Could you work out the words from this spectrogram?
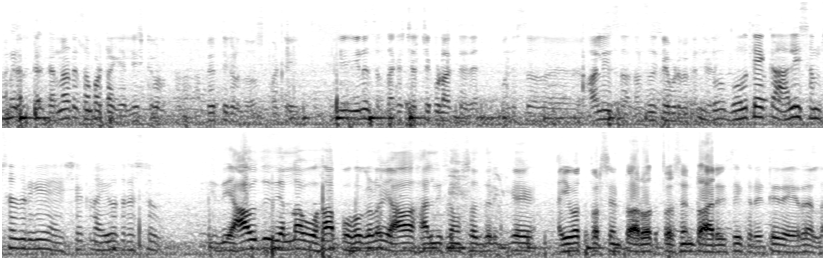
ಕರ್- ಕರ್ನಾಟಕ ಸಂಪಟ್ಟಾಗಿ ಲಿಸ್ಟ್ಗಳು ಸರ್ ಅಭ್ಯರ್ಥಿಗಳದ್ದು ಪಟ್ಟಿ ಏನೇನು ಸರ್ ಸಾಕಷ್ಟು ಚರ್ಚೆ ಕೂಡ ಆಗ್ತಾ ಇದೆ. ಒಂದು ಹಾಲಿ ಸಂಸದ ಕೈ ಬಿಡಬೇಕಂತ ಹೇಳಿ. ಬಹುತೇಕ ಹಾಲಿ ಸಂಸದರಿಗೆ ಶೇಕಡ ಐವತ್ತರಷ್ಟು ಇದು ಯಾವುದು ಇದೆಲ್ಲ ಊಹಾಪೋಹಗಳು ಯಾವ ಹಾಲಿ ಸಂಸದರಿಗೆ ಐವತ್ತು ಪರ್ಸೆಂಟು ಅರವತ್ತು ಪರ್ಸೆಂಟು ಆ ರೀತಿ ಕ್ರೈಟೀರಿಯಾ ಇರಲ್ಲ.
